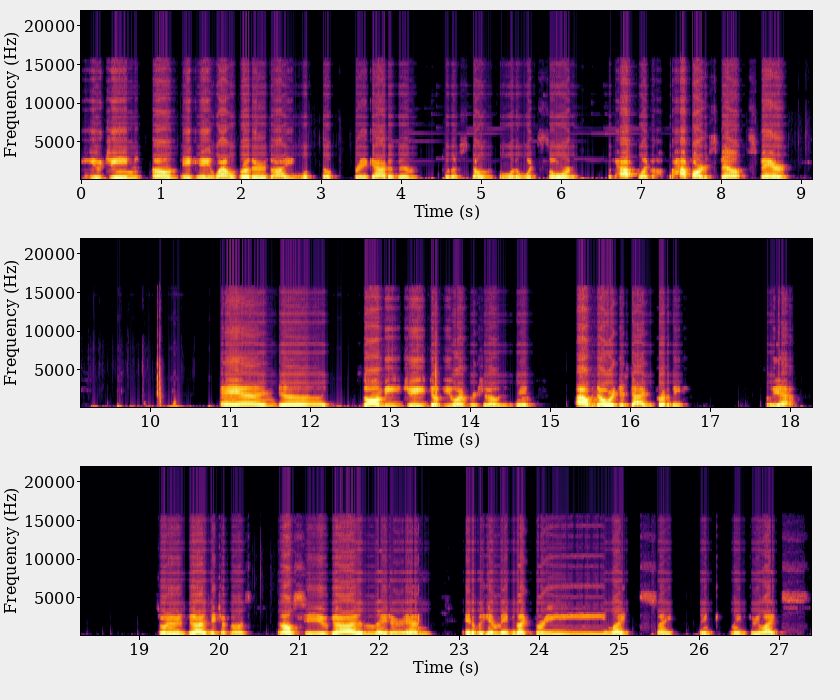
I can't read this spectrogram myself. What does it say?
Eugene, um, aka Wild Brothers, I whooped the frick out of him with a stone, with a wood sword, with half, like a half heart of spell, spare and uh, Zombie JW, I'm pretty sure that was his name, out of nowhere just died in front of me. So yeah. So anyways guys, hey Chuck Norris, and I'll see you guys later. And, and if we get maybe like three likes, I think, maybe three likes,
